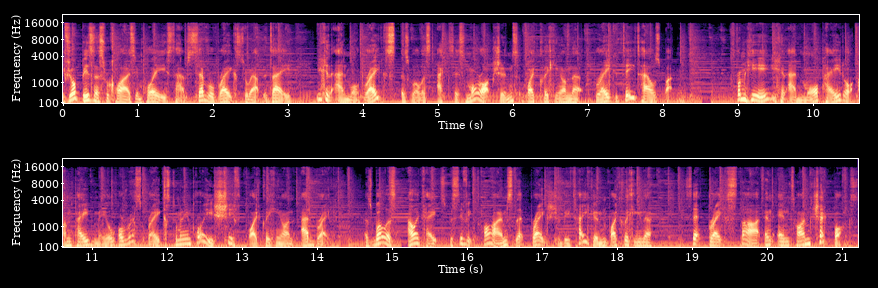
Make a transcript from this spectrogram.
If your business requires employees to have several breaks throughout the day, you can add more breaks, as well as access more options by clicking on the Break Details button. From here, you can add more paid or unpaid meal or rest breaks to an employee's shift by clicking on Add Break as well as allocate specific times that breaks should be taken by clicking the Set Break Start and End Time checkbox.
